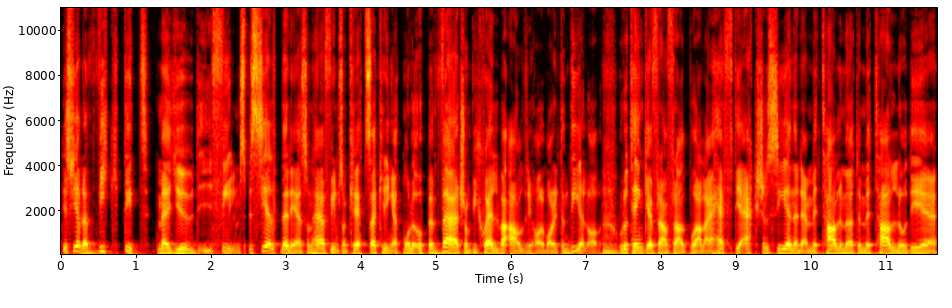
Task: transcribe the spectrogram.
det är så jävla viktigt med ljud i film, speciellt när det är en sån här film som kretsar kring att måla upp en värld som vi själva aldrig har varit en del av. Och då tänker jag framförallt på alla häftiga actionscener där metall möter metall och det är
